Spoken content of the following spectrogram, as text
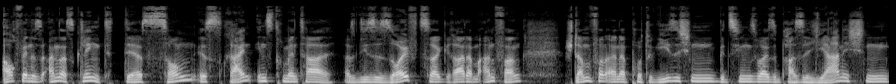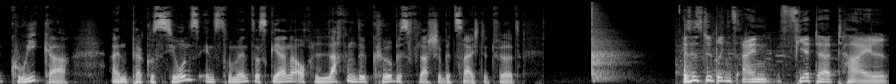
auch wenn es anders klingt, der Song ist rein instrumental. Also diese Seufzer gerade am Anfang stammen von einer portugiesischen beziehungsweise brasilianischen Cuica, ein Perkussionsinstrument, das gerne auch lachende Kürbisflasche bezeichnet wird. Es ist übrigens ein vierter Teil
